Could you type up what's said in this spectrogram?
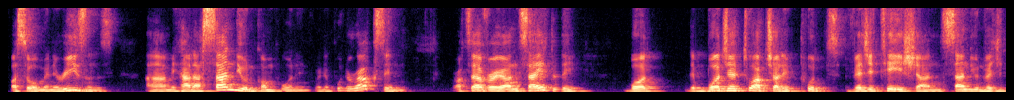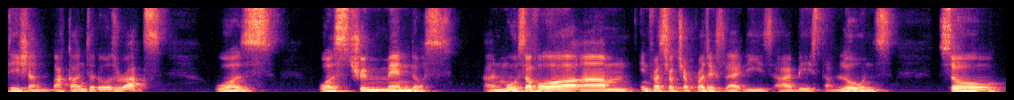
for so many reasons. Um, it had a sand dune component where they put the rocks in. Rocks are very unsightly, but the budget to actually put vegetation, sand dune vegetation back onto those rocks was, was tremendous. And most of our um, infrastructure projects like these are based on loans. So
